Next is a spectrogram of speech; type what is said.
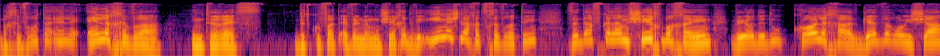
בחברות האלה אין לחברה אינטרס בתקופת אבל ממושכת, ואם יש לחץ חברתי, זה דווקא להמשיך בחיים, ויעודדו כל אחד, גבר או אישה,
